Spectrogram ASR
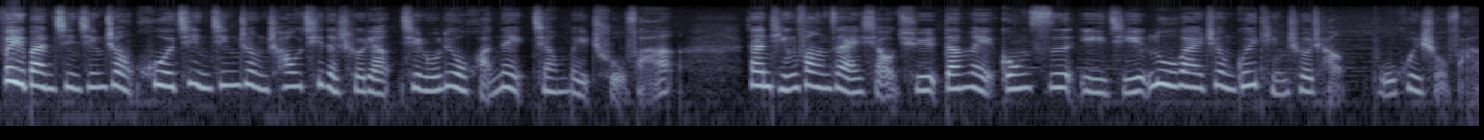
未办进京证或进京证超期的车辆进入六环内将被处罚，但停放在小区、单位、公司以及路外正规停车场不会受罚。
